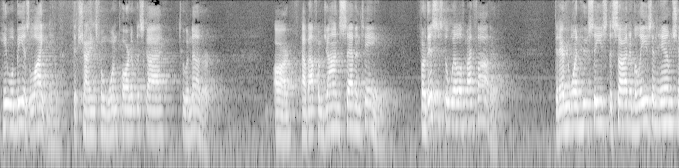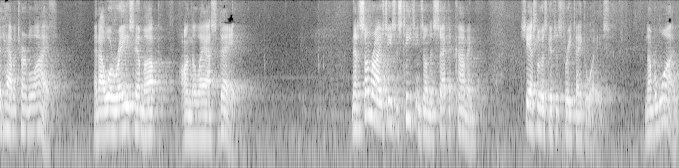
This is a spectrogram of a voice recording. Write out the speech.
he will be as lightning that shines from one part of the sky to another. Or, how about from John 17? For this is the will of my Father, that everyone who sees the Son and believes in him should have eternal life, and I will raise him up on the last day. Now, to summarize Jesus' teachings on the second coming, C.S. Lewis gives us three takeaways. Number one,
